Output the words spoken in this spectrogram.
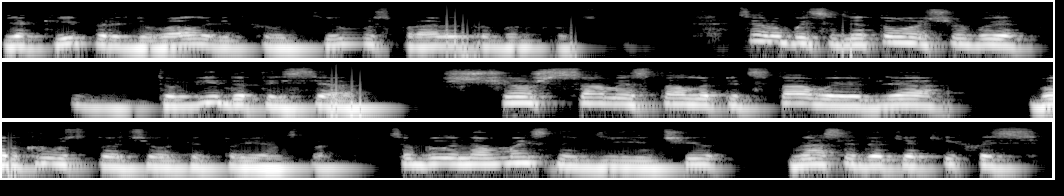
які передували відкриттю справи про банкрутство. Це робиться для того, щоб довідатися, що ж саме стало підставою для банкрутства цього підприємства. Це були навмисні дії чи внаслідок якихось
